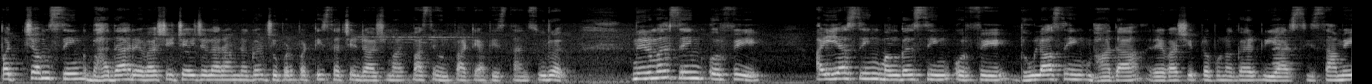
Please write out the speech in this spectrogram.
પચ્ચમસિંહ ભાદા રહેવાસી જય જલારામનગર ઝુંપડપટ્ટી સચિન રાજમાર્ગ પાસે ઉનપાટિયા ભિસ્તાન સુરત નિર્મલસિંહ ઉર્ફે અય્યાસિંહ મંગલસિંહ ઉર્ફે ઢોલાસિંહ ભાદા રહેવાસી પ્રભુનગર બીઆરસી સામે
